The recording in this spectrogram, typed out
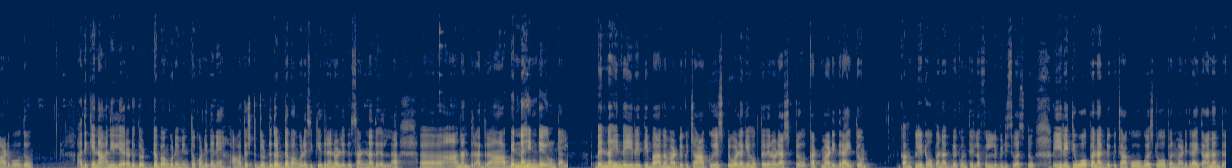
ಮಾಡ್ಬೋದು. ಅದಕ್ಕೆ ನಾನಿಲ್ಲಿ ಎರಡು ದೊಡ್ಡ ಬಂಗುಡೆ ಮೀನು ತಗೊಂಡಿದ್ದೇನೆ ಆದಷ್ಟು ದೊಡ್ಡ ದೊಡ್ಡ ಬಂಗುಡೆ ಸಿಕ್ಕಿದ್ರೇ ಒಳ್ಳೆಯದು ಸಣ್ಣದಲ್ಲ. ಆನಂತರ ಅದರ ಬೆನ್ನ ಹಿಂದೆ ಉಂಟಲ್ಲ. ಬೆನ್ನ ಹಿಂದೆ ಈ ರೀತಿ ಭಾಗ ಮಾಡಬೇಕು. ಚಾಕು ಎಷ್ಟು ಒಳಗೆ ಹೋಗ್ತದೆ ನೋಡಿ, ಅಷ್ಟು ಕಟ್ ಮಾಡಿದರೆ ಆಯಿತು. ಕಂಪ್ಲೀಟ್ ಓಪನ್ ಆಗಬೇಕು ಅಂತಿಲ್ಲ ಫುಲ್ ಬಿಡಿಸುವಷ್ಟು. ಈ ರೀತಿ ಓಪನ್ ಆಗಬೇಕು, ಚಾಕು ಹೋಗುವಷ್ಟು ಓಪನ್ ಮಾಡಿದರೆ ಆಯಿತು. ಆನಂತರ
